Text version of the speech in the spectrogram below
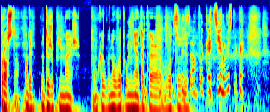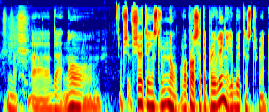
просто, он говорит, ну ты же понимаешь, там как бы, ну вот у меня такая вот... э, Слеза покатилась такая. Да, а, да ну, все, это инструмент, ну, вопрос, это проявление, либо это инструмент.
